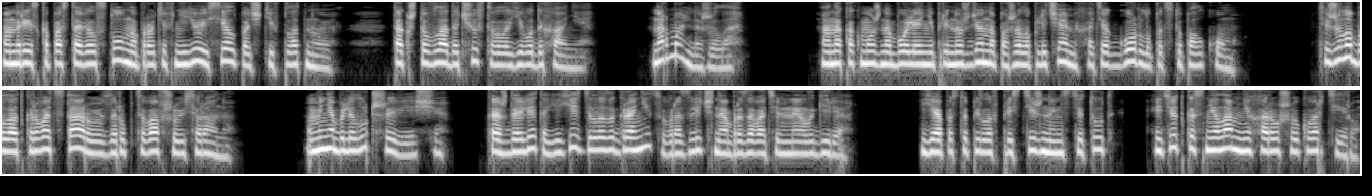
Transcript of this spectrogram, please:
Он резко поставил стул напротив нее и сел почти вплотную, так что Влада чувствовала его дыхание. Нормально жила. Она как можно более непринужденно пожала плечами, хотя к горлу подступал ком. Тяжело было открывать старую, зарубцевавшуюся рану. У меня были лучшие вещи. Каждое лето я ездила за границу в различные образовательные лагеря. Я поступила в престижный институт, и тетка сняла мне хорошую квартиру.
